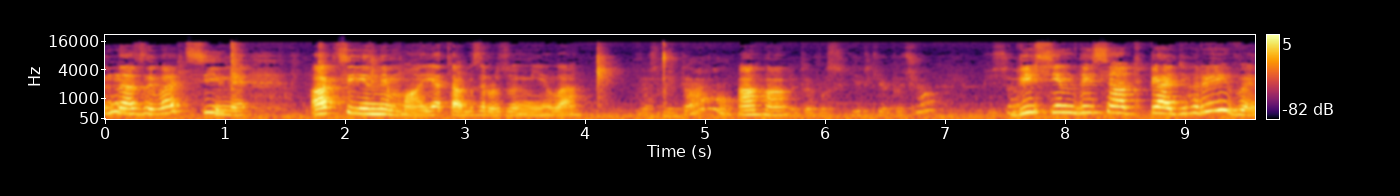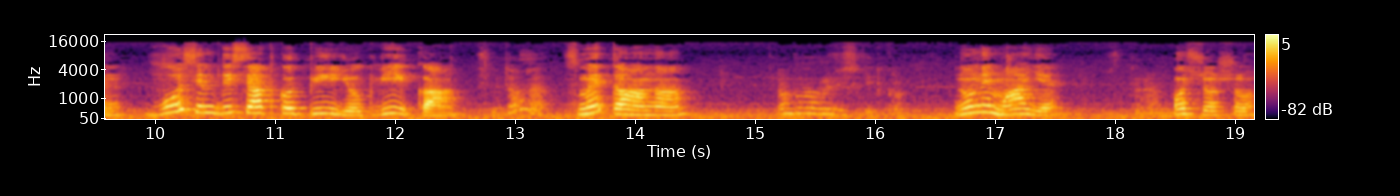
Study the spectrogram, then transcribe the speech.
називати ціни. Акції немає, я так зрозуміла. На сметану? Ага. Это по скидке почем? 50? 85 гривень 80 копійок. Віка. Сметана? Сметана. Там была вроде скидка. Ну, немає. Ось що, що.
